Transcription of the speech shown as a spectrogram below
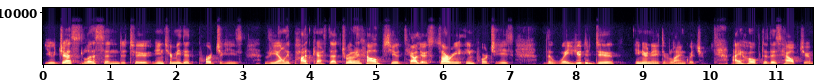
You just listened to Intermediate Portuguese, the only podcast that truly helps you tell your story in Portuguese the way you do in your native language. I hope that this helped you.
